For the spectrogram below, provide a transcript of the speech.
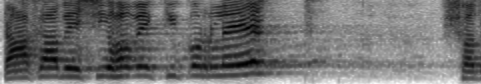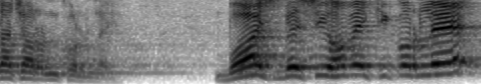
টাকা বেশি হবে কি করলে? সদাচরণ করলে। বয়স বেশি হবে কি করলে?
